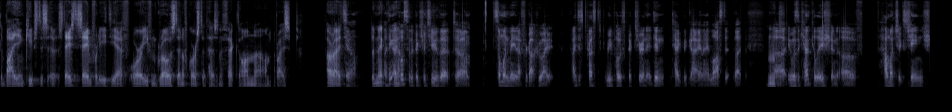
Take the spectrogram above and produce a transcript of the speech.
the buying keeps this uh, stays the same for the ETF or even grows, then of course that has an effect on uh, on the price. All right. Yeah. The next. I think yeah. I posted a picture too that um, someone made. I forgot who I. I just pressed repost picture and it didn't tag the guy and I lost it. But mm. it was a calculation of how much exchange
